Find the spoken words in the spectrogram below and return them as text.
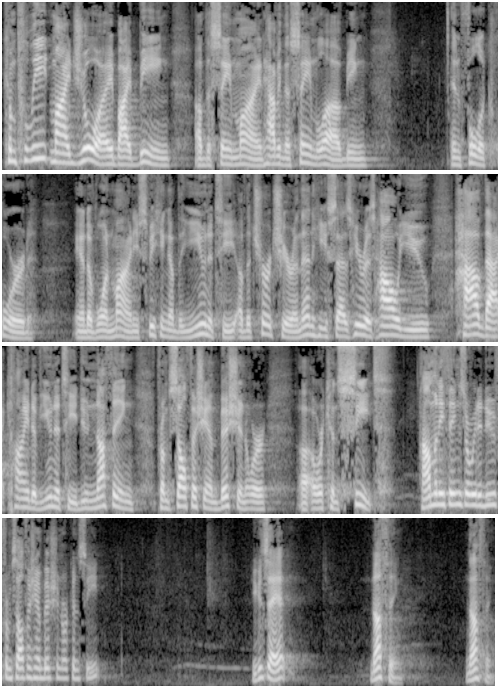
complete my joy by being of the same mind, having the same love, being in full accord and of one mind. He's speaking of the unity of the church here. And then he says, Here is how you have that kind of unity. Do nothing from selfish ambition or, uh, or conceit. How many things are we to do from selfish ambition or conceit? You can say it. Nothing. Nothing.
